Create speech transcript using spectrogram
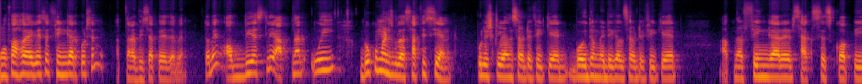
মোফা হয়ে গেছে ফিঙ্গার করছেন, আপনারা ভিসা পেয়ে যাবেন। তবে অবভিয়াসলি আপনার ওই ডকুমেন্টসগুলো সাফিসিয়েন্ট পুলিশ ক্লিয়ারেন্স সার্টিফিকেট বৈধ মেডিকেল সার্টিফিকেট আপনার ফিঙ্গারের সাকসেস কপি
